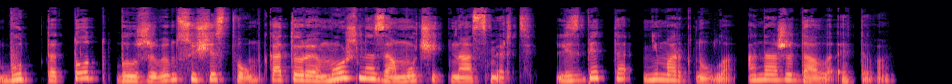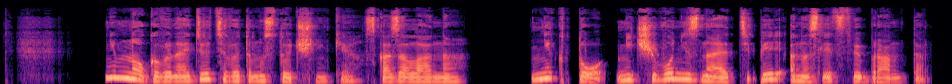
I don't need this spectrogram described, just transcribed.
будто тот был живым существом, которое можно замучить насмерть. Лизбетта не моргнула, она ожидала этого. «Немного вы найдете в этом источнике», — сказала она. «Никто ничего не знает теперь о наследстве Бранта.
